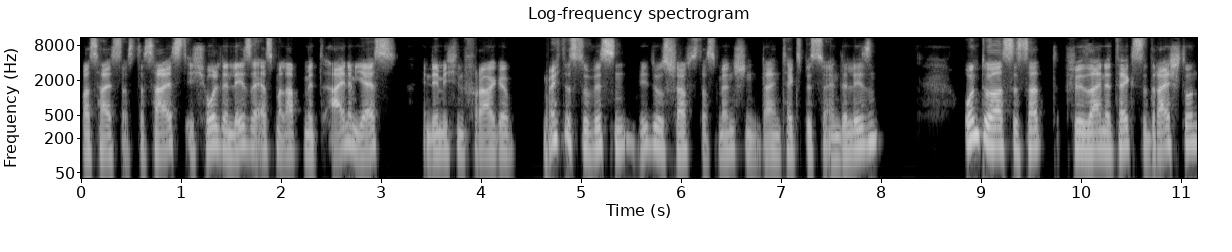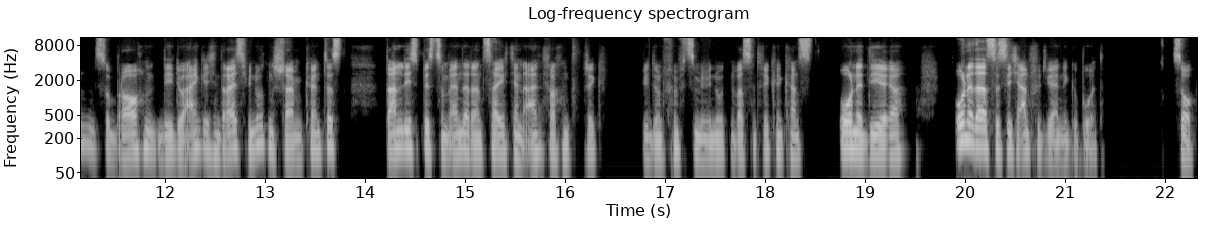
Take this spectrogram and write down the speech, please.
Was heißt das? Das heißt, ich hole den Leser erstmal ab mit einem Yes, indem ich ihn frage, möchtest du wissen, wie du es schaffst, dass Menschen deinen Text bis zu Ende lesen? Und du hast es satt, für seine Texte drei Stunden zu brauchen, die du eigentlich in 30 Minuten schreiben könntest. Dann liest bis zum Ende, dann zeige ich dir einen einfachen Trick, wie du in 15 Minuten was entwickeln kannst, ohne dir, ohne dass es sich anfühlt wie eine Geburt. So.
